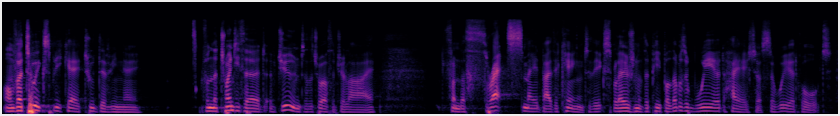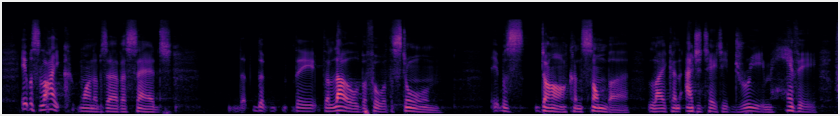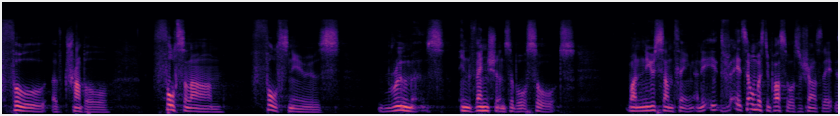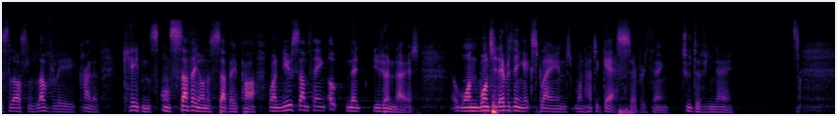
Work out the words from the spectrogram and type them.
On va tout expliquer, tout deviner. From the 23rd of June to the 12th of July, from the threats made by the king to the explosion of the people, there was a weird hiatus, a weird halt. It was like, one observer said, the, the, the, the lull before the storm. It was dark and somber, like an agitated dream, heavy, full of trouble, false alarm, false news, rumors, inventions of all sorts one knew something, and it, it's almost impossible to translate this last lovely kind of cadence, on savait, on ne savait pas. One knew something, oh, then you don't know it. One wanted everything explained, one had to guess everything, to deviner.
